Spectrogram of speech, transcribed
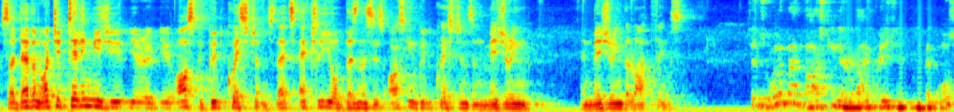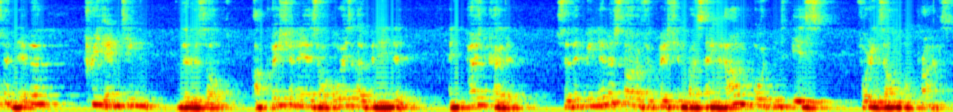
So, Devin, what you're telling me is you, you, you ask good questions. That's actually your business is asking good questions and measuring and measuring the right things. So it's all about asking the right questions, but also never preempting the result. Our questionnaires are always open-ended and post-coded so that we never start off a question by saying how important is, for example, price.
